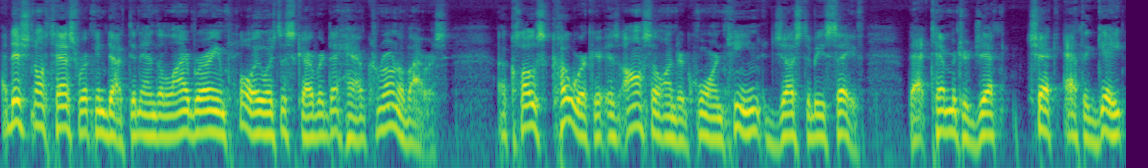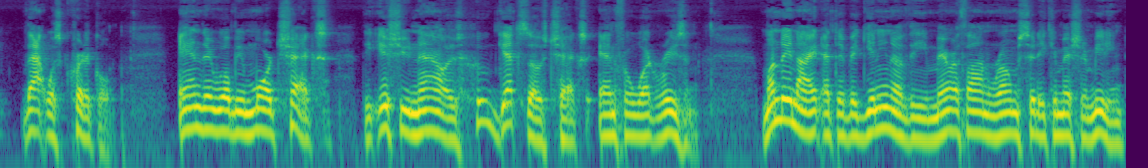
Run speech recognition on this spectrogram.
Additional tests were conducted, and the library employee was discovered to have coronavirus. A close coworker is also under quarantine just to be safe. That temperature check, check at the gate that was critical. And there will be more checks. The issue now is who gets those checks and for what reason. Monday night, at the beginning of the Marathon Rome City Commission meeting,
